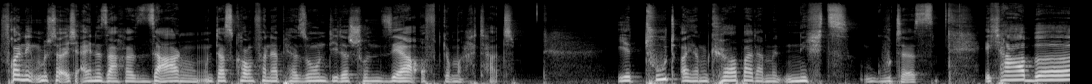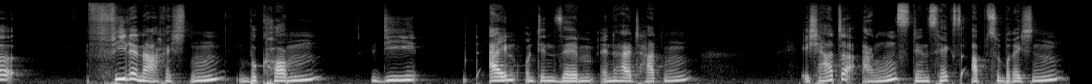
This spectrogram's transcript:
Freunde, ich möchte euch eine Sache sagen und das kommt von der Person, die das schon sehr oft gemacht hat. Ihr tut eurem Körper damit nichts Gutes. Ich habe viele Nachrichten bekommen, die ein und denselben Inhalt hatten ich hatte Angst, den Sex abzubrechen,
